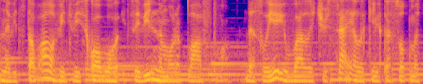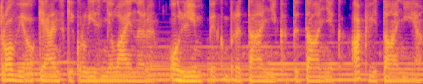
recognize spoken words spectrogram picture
Не відставало від військового і цивільне мореплавство, де своєю величчю сяяли кількасотметрові океанські круїзні лайнери Олімпік, Британік, Титанік, Аквітанія.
